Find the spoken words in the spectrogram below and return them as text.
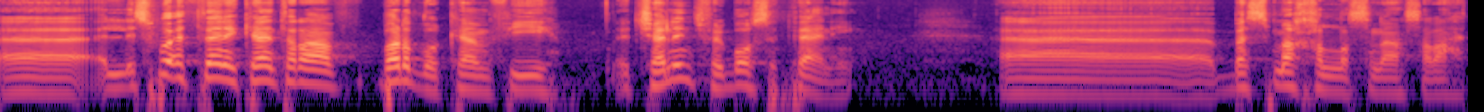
الأسبوع الثاني كان ترى برضو كان فيه challenge في ال boss الثاني. بس ما خلصناه صراحة.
